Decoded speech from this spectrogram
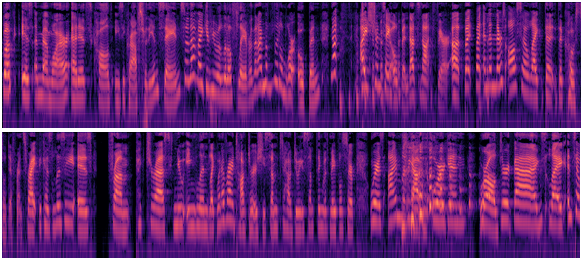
book is a memoir and it's called Easy Crafts for the Insane. So that might give you a little flavor that I'm a little more open. Not I shouldn't say open. That's not fair. Uh, but but and then there's also like the the coastal difference, right? Because Lizzie is from picturesque New England. Like whenever I talk to her, she's somehow doing something with maple syrup. Whereas I'm living out in Oregon, we're all dirt bags. Like, and so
